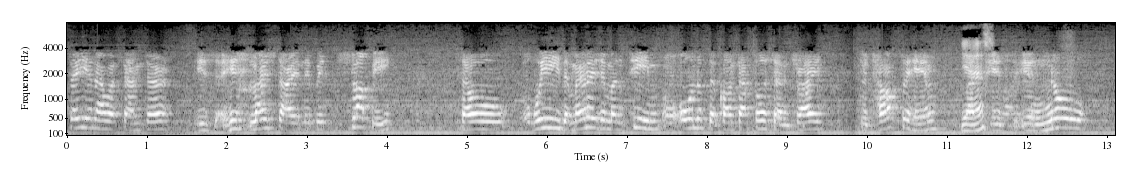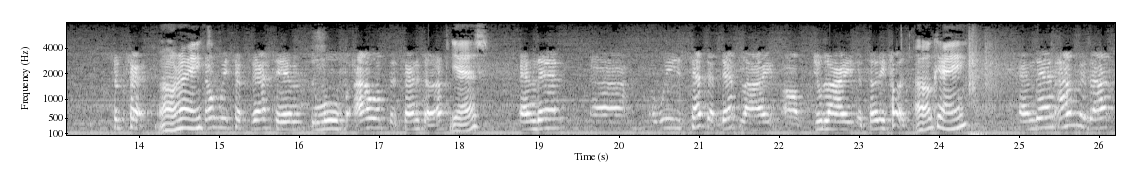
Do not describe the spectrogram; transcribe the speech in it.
Stay in our center. Is his lifestyle a bit sloppy. So we, the management team, all of the contact person, try to talk to him. Yes. But it's in no success. All right. So we suggest him to move out of the center, Yes. and then uh, we set the deadline of July the 31st. Okay. And then after that,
